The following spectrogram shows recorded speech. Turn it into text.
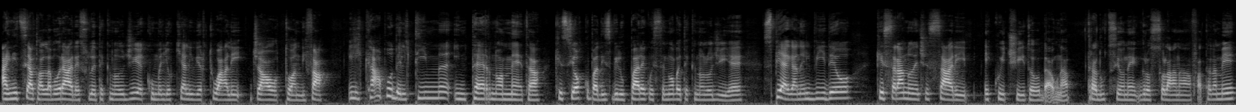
Ha iniziato a lavorare sulle tecnologie come gli occhiali virtuali già otto anni fa il capo del team interno a Meta che si occupa di sviluppare queste nuove tecnologie spiega nel video che saranno necessari, e qui cito da una traduzione grossolana fatta da me,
